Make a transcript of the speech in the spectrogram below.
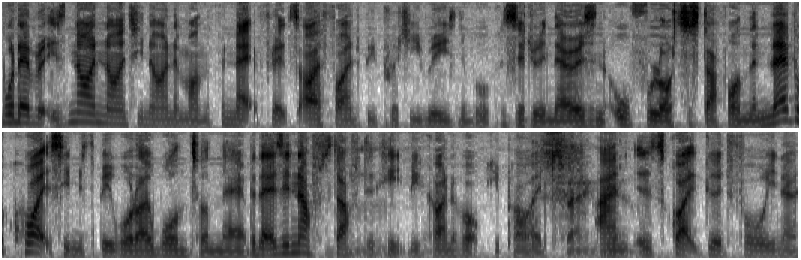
whatever it is, nine ninety nine a month for Netflix, I find to be pretty reasonable considering there is an awful lot of stuff on there. Never quite seems to be what I want on there, but there's enough stuff to keep me kind of occupied, Same, and it's quite good for you know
